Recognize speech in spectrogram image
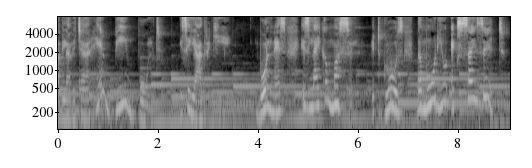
अगला विचार है बी बोल्ड इसे याद रखिए। Boldness is like a muscle it grows the more you exercise it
